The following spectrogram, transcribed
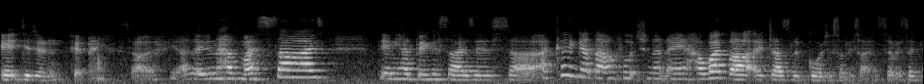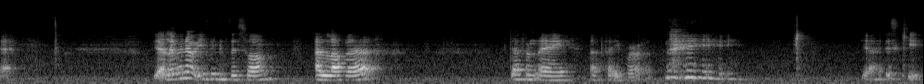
it didn't fit me. So yeah, they didn't have my size. They only had bigger sizes, so I couldn't get that unfortunately. However, it does look gorgeous on its own, so it's okay. Yeah, let me know what you think of this one. I love it. Definitely a favourite. yeah, it's cute.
